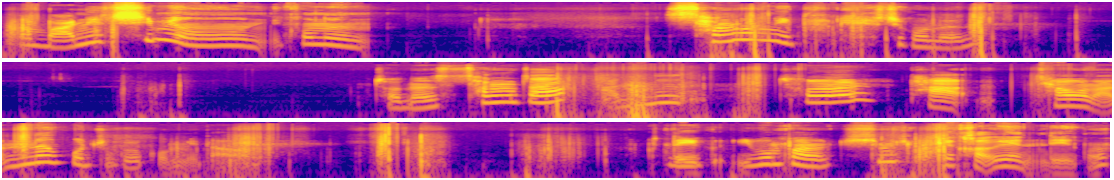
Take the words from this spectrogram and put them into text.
아, 많이 치면 이거는 상황이 불쾌해지거든. 저는 상자 안 넣, 철다 자원 안 넣고 죽을 겁니다. 근데 이거 이번 판 숨쉽게 가겠는데 이거.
